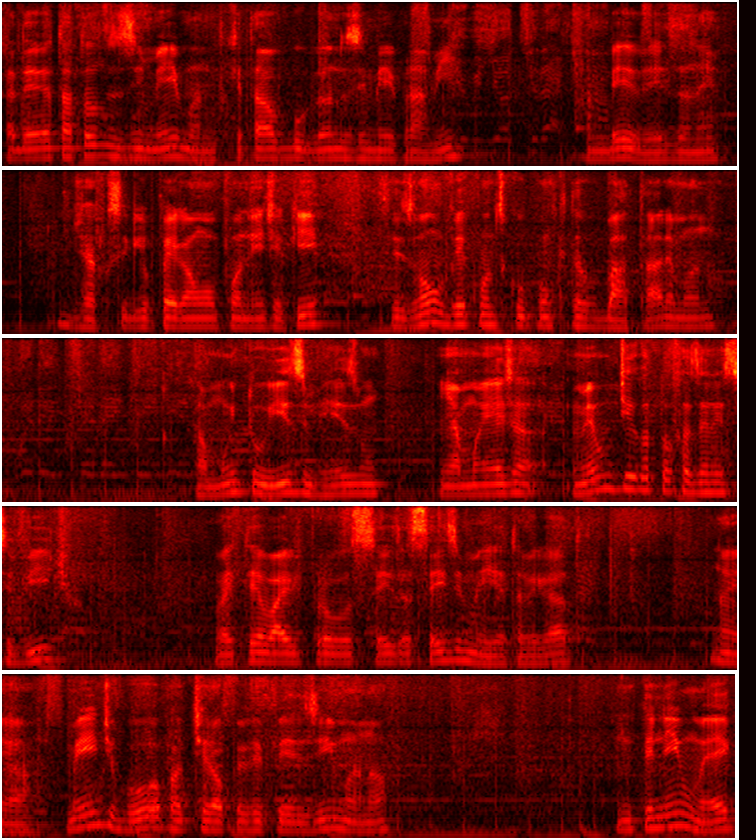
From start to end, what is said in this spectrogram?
Já deletar todos os e-mails, mano, porque tava bugando os e-mails pra mim. Ah, beleza, né? Já conseguiu pegar um oponente aqui. Vocês vão ver quantos cupom que deu batalha, mano. Tá muito easy mesmo. E amanhã já... Mesmo dia que eu tô fazendo esse vídeo, vai ter live pra vocês às seis e meia, tá ligado? Aí, ó. Bem de boa pra tirar o PVPzinho, mano, ó. Não tem nenhum egg,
